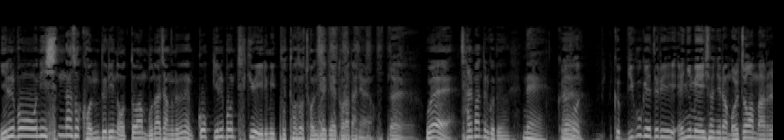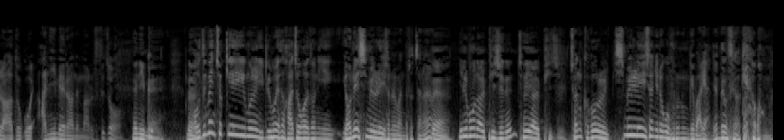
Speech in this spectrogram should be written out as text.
일본이 신나서 건드린 어떠한 문화 장르는 꼭 일본 특유의 이름이 붙어서 전 세계에 돌아다녀요. 네. 왜? 잘 만들거든. 네. 그래서 네. 그 미국 애들이 애니메이션이란 멀쩡한 말을 놔두고 anime라는 말을 쓰죠. anime. 네. 어드벤처 게임을 일본에서 가져가더니 연애 시뮬레이션을 만들었잖아요. 네. 일본 RPG는 JRPG. 저는 그거를 시뮬레이션이라고 부르는 게 말이 안 된다고 생각해요. 음.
